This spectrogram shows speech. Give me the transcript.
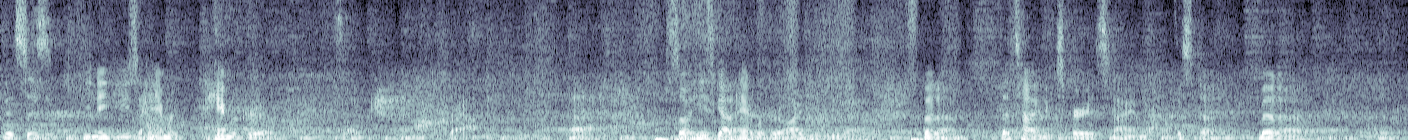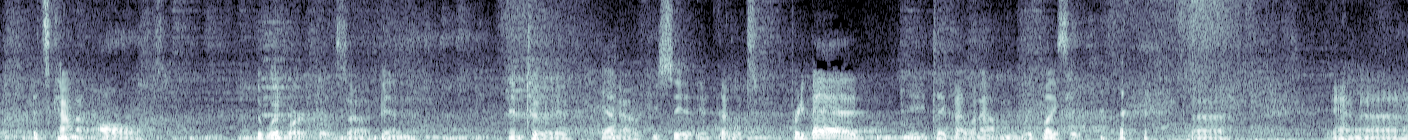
and It says you need to use a hammer hammer drill. It's like crap. Uh, so he's got a hammer drill. I usually do that, but um, that's how inexperienced I am with this stuff. But uh, it's kind of all the woodwork has uh, been intuitive, Yeah. You know, if you see it, it that looks pretty bad, you take that one out and replace it. uh, and uh,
